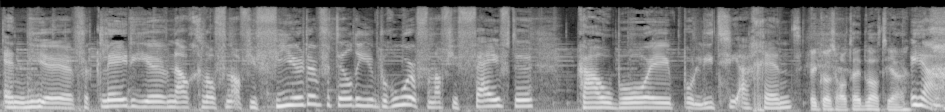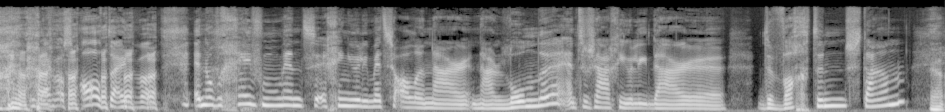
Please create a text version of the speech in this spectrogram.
En je verkleedde je, nou ik geloof vanaf je vierde, vertelde je broer, vanaf je vijfde cowboy, politieagent. Ik was altijd wat, ja. Ja, hij was altijd wat. En op een gegeven moment gingen jullie met z'n allen naar, naar Londen. En toen zagen jullie daar uh, de wachten staan. Ja.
